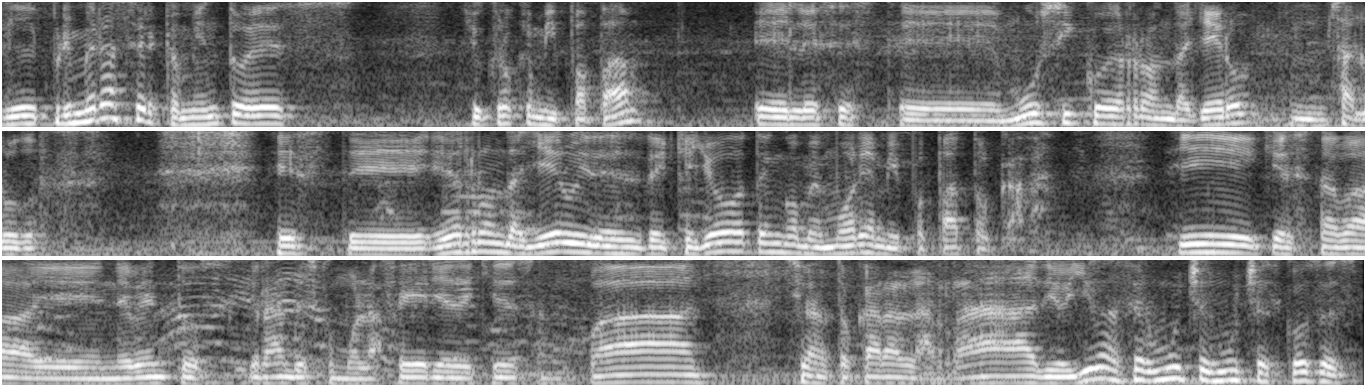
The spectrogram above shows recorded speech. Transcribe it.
el primer acercamiento es, yo creo que mi papá, él es este músico, es rondallero, un saludo. Este, es rondallero y desde que yo tengo memoria mi papá tocaba y que estaba en eventos grandes como la feria de aquí de San Juan, a tocar a la radio, iban a hacer muchas, muchas cosas.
